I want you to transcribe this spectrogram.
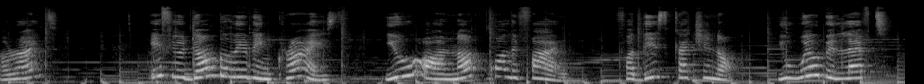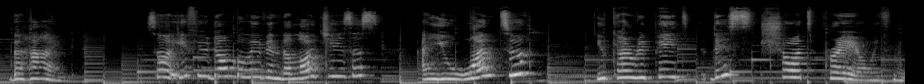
All right? If you don't believe in Christ, you are not qualified for this catching up. You will be left behind. So if you don't believe in the Lord Jesus and you want to, you can repeat this short prayer with me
